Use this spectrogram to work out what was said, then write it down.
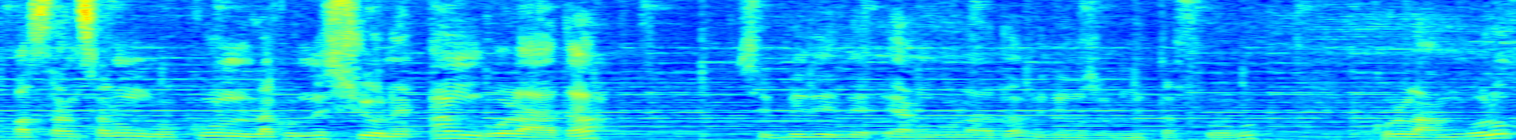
abbastanza lungo con la connessione angolata se vedete è angolata vediamo se lo metto a fuoco con l'angolo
